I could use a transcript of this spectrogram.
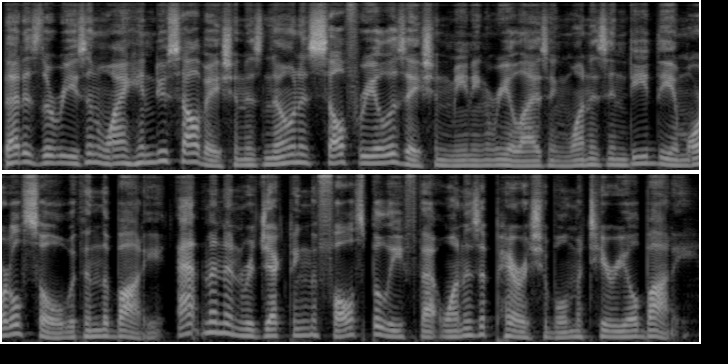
That is the reason why Hindu salvation is known as self-realization meaning realizing one is indeed the immortal soul within the body, Atman and rejecting the false belief that one is a perishable material body.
